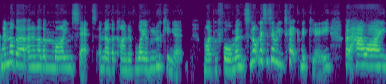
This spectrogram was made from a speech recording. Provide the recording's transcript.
and another and another mindset another kind of way of looking at my performance not necessarily technically but how I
